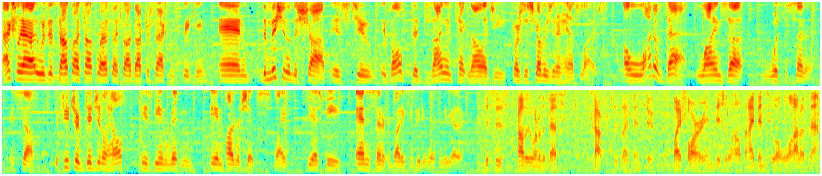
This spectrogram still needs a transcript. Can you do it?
Actually, I was at South by Southwest. I saw Dr. Saxon speaking, and the mission of the shop is to evolve the design and technology towards discoveries that enhance lives. A lot of that lines up with the center itself. The future of digital health is being written in partnerships like VSP and the Center for Body Computing working together. This is probably one of the best conferences I've been to by far in digital health, and I've been to a lot of them.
